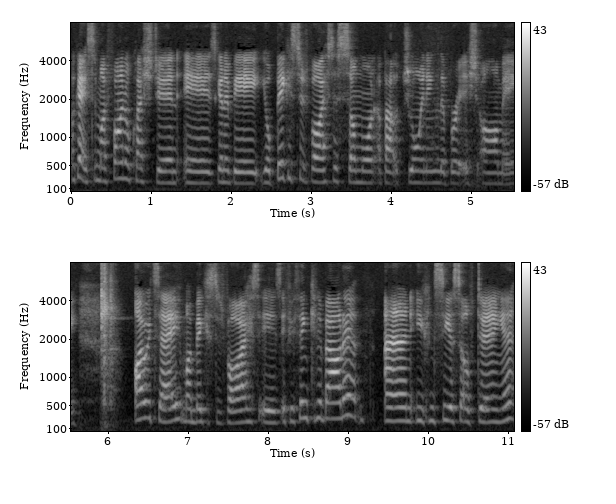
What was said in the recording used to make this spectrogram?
Okay, so my final question is going to be your biggest advice to someone about joining the British Army. I would say my biggest advice is if you're thinking about it and you can see yourself doing it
